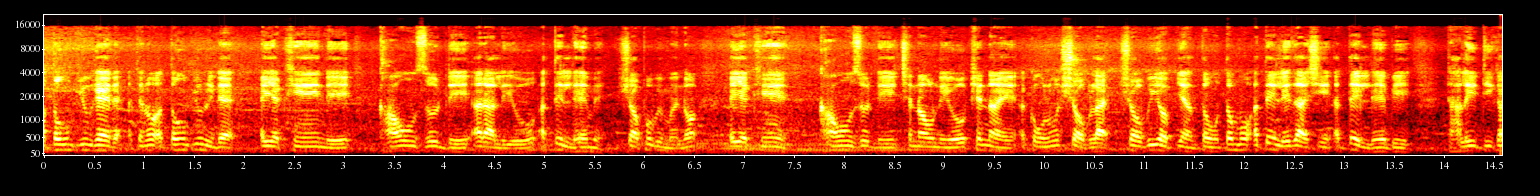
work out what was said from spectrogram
အတုံးပြုခဲ့တဲ့ကျွန်တော်အတုံးပြုနေတဲ့အယခင်းတွေခေါင်းစွပ်တွေအဲ့ဒါလေးကိုအစ်စ်လဲမယ်ရှော့ဖို့ပြင်မယ်နော်အယခင်းခေါင်းစွပ်တွေခြံောင်တွေကိုဖြစ်နိုင်ရင်အကုန်လုံးရှော့ပလိုက်ရှော့ပြီးတော့ပြန်သုံးတော့မို့အစ်စ်လေးစားရှိရင်အစ်စ်လဲပြီးဒါလေးအဓိက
